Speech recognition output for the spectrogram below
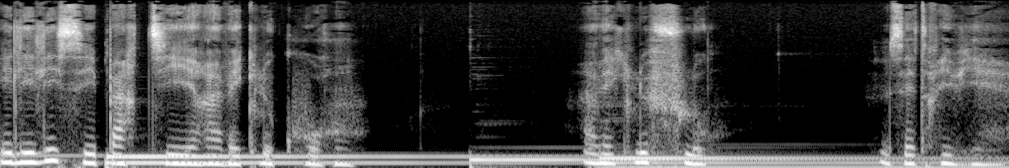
et les laisser partir avec le courant, avec le flot de cette rivière.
